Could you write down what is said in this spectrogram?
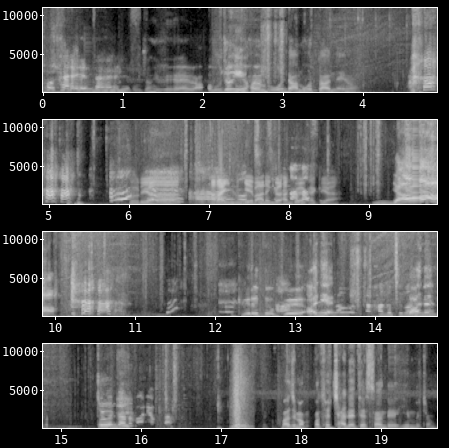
초살날. 우정이 왜 아, 우정이 화면 보고 있는데 아무것도 안 해요 소리야. 살아 있는 게 많은 걸 한 거야 가그야. 야 그래도 그 아니 그러니까 가그 죽었는데. 나는 죽은 저기 자는 말이 없다. 마지막 건 설치 안 해도 됐었는데 김무정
